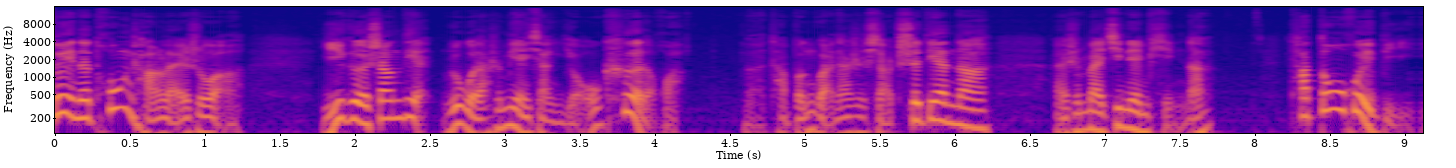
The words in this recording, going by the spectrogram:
所以呢，通常来说啊，一个商店如果它是面向游客的话，啊，它甭管它是小吃店呢，还是卖纪念品呢，它都会比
